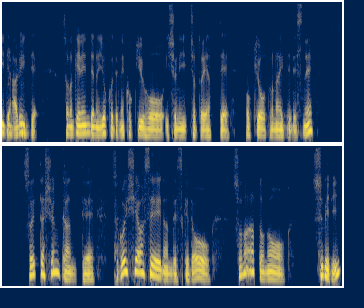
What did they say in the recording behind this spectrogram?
いで歩いて、そのゲレンデの横でね、呼吸法を一緒にちょっとやって、お経を唱えてですね、そういった瞬間ってすごい幸せなんですけど、その後の滑り、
